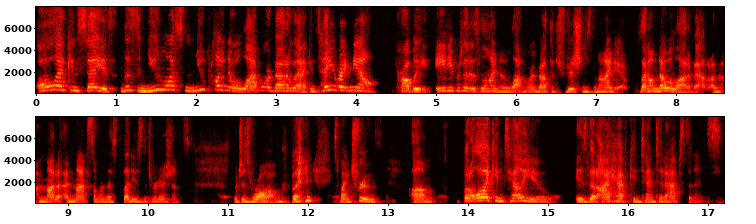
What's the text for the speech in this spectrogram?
All I can say is, listen, you must you probably know a lot more about OA. I can tell you right now, probably 80% of this line know a lot more about the traditions than I do because I don't know a lot about it. I'm, I'm not I'm not someone that studies the traditions which is wrong, but it's my truth. Um, but all I can tell you is that I have contented abstinence,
